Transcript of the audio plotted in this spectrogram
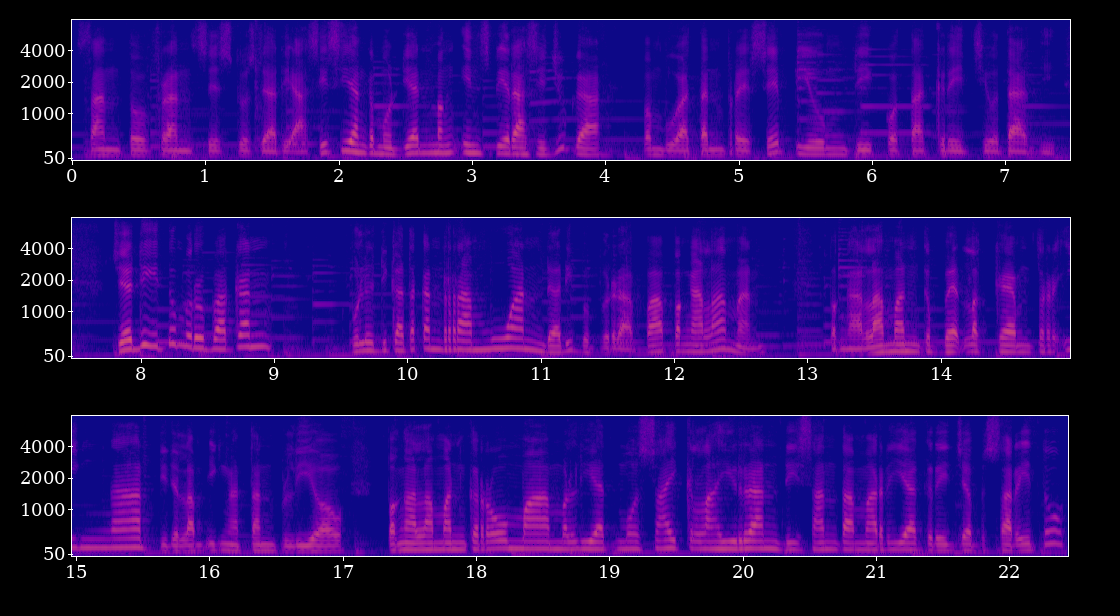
Santo Fransiskus dari Assisi yang kemudian menginspirasi juga pembuatan presepium di kota Greggio tadi. Jadi itu merupakan boleh dikatakan ramuan dari beberapa pengalaman. Pengalaman ke Bethlehem teringat di dalam ingatan beliau. Pengalaman ke Roma melihat mosaik kelahiran di Santa Maria gereja besar itu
